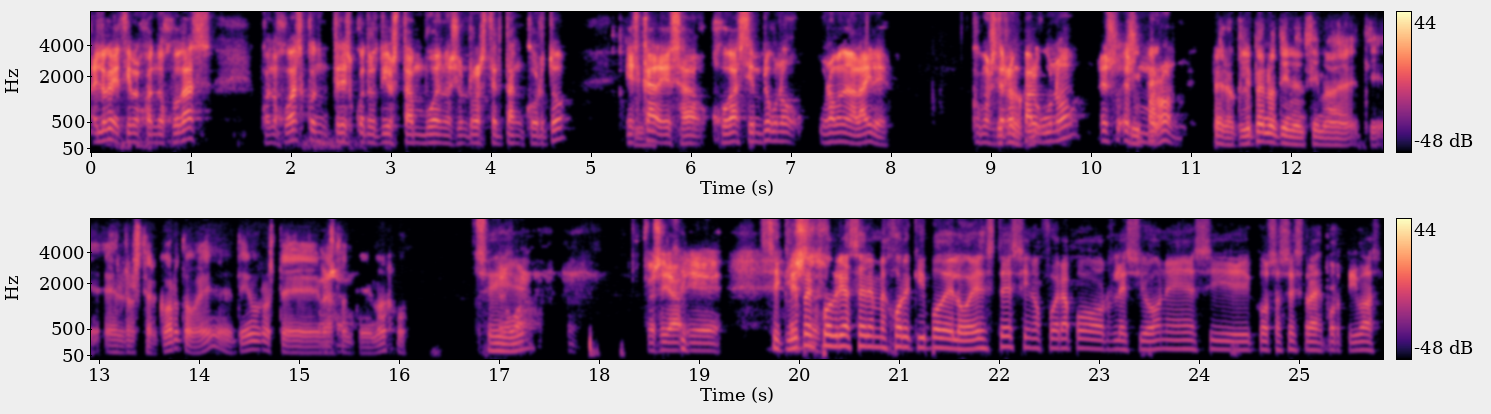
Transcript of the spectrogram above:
es lo que decimos, cuando juegas, cuando juegas con tres, cuatro tíos tan buenos y un roster tan corto, es cara esa, juegas siempre uno, una moneda al aire. Como si te rompa alguno, es, es un marrón. Pero Clipper no tiene encima el roster corto, ¿eh? Tiene un roster bastante majo. Sí. Pues ya, eh, si Clippers podría ser el mejor equipo del oeste si no fuera por lesiones y cosas extradeportivas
